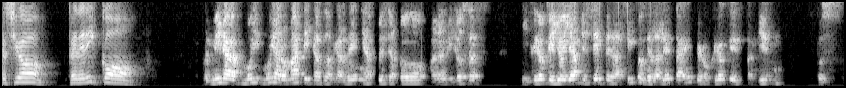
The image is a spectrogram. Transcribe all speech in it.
Pareció, Federico? Pues mira, muy, muy aromáticas las gardenias, pese a todo, maravillosas. Y creo que yo ya me sé pedacitos de la letra, ¿eh? pero creo que también pues,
